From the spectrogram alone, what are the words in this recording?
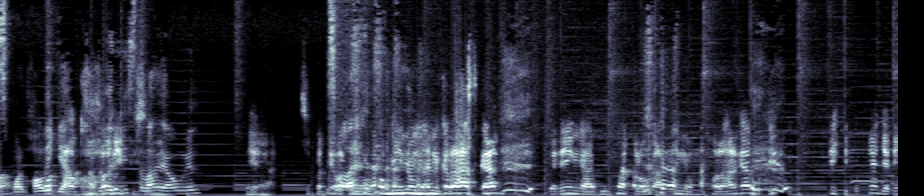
sport sport ya. Apa alkoholik sih istilah ya Om? Ya, seperti orang yang peminuman keras kan. Jadi nggak bisa kalau nggak minum. Olahraga begitu. Jadi hidupnya jadi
